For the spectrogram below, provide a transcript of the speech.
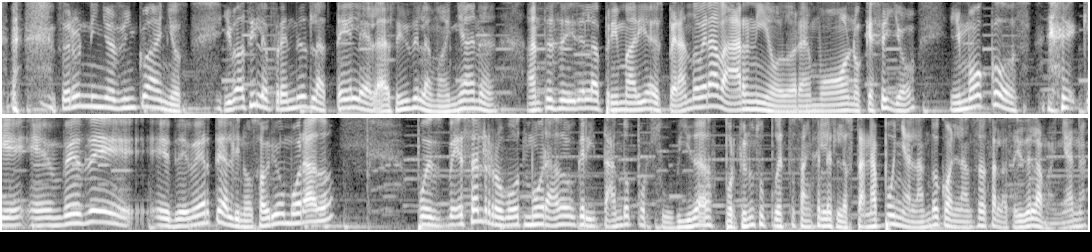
ser un niño de 5 años y vas y le prendes la tele a las 6 de la mañana antes de ir a la primaria esperando ver a Barney o Doraemon o qué sé yo. Y mocos, que en vez de, eh, de verte al dinosaurio morado, pues ves al robot morado gritando por su vida porque unos supuestos ángeles lo están apuñalando con lanzas a las 6 de la mañana.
